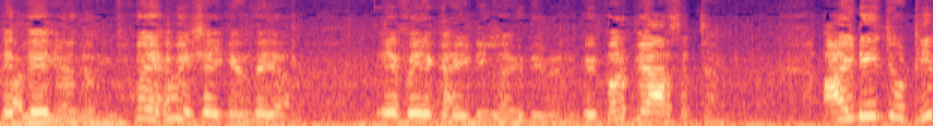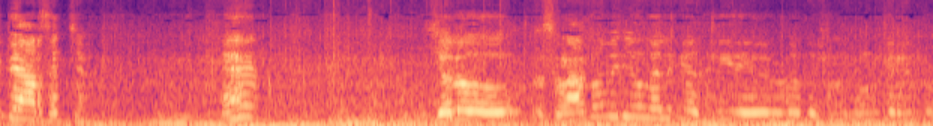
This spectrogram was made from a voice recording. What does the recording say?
ਤੇ ਕੱਲ੍ਹ ਵੀ ਤੇਜ ਕਹਿੰਦੇ ਸੀ। ਇਹ ਹਮੇਸ਼ਾ ਹੀ ਕਹਿੰਦੇ ਆ ਇਹ ਫੇਕ ਆਈਡੀ ਲੱਗਦੀ ਮੈਨੂੰ ਕੋਈ ਪਰ ਪਿਆਰ ਸੱਚਾ। ਆਈਡੀ ਝੂਠੀ ਪਿਆਰ ਸੱਚਾ। ਹੈ? ਚਲੋ, ਸੁਣਾ ਦੋ ਵੀ ਜੋ ਗੱਲ ਕਿ ਅਸਲੀ ਰੇਲਵੇ ਰੋਡ ਦੁਸ਼ਮਣ ਕੌਣ ਕੇ ਰਹਿੰਦਾ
